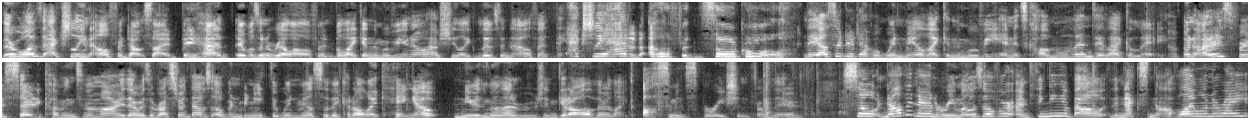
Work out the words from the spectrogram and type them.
There was actually an elephant outside. They had, it wasn't a real elephant, but like in the movie, you know, how she like lives in the elephant? They actually had an elephant. So cool. They also did have a windmill like in the movie, and it's called Moulin de la Galette. When artists first started coming to Montmartre, there was a restaurant that was open beneath the windmill so they could all like hang out near the Moulin Rouge and get all their like awesome inspiration from there. So now that NaNoWriMo is over, I'm thinking about the next novel I want to write,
